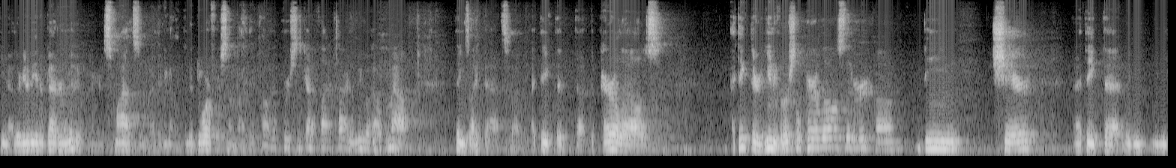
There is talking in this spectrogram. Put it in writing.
You know, they're going to be in a better mood. They're going to smile at somebody. They're going to open a door for somebody. They're, oh, that person's got a flat tire. Let me go help them out. Things like that. So I think that the, the parallels, I think they're universal parallels that are um, being shared. And I think that when, when you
